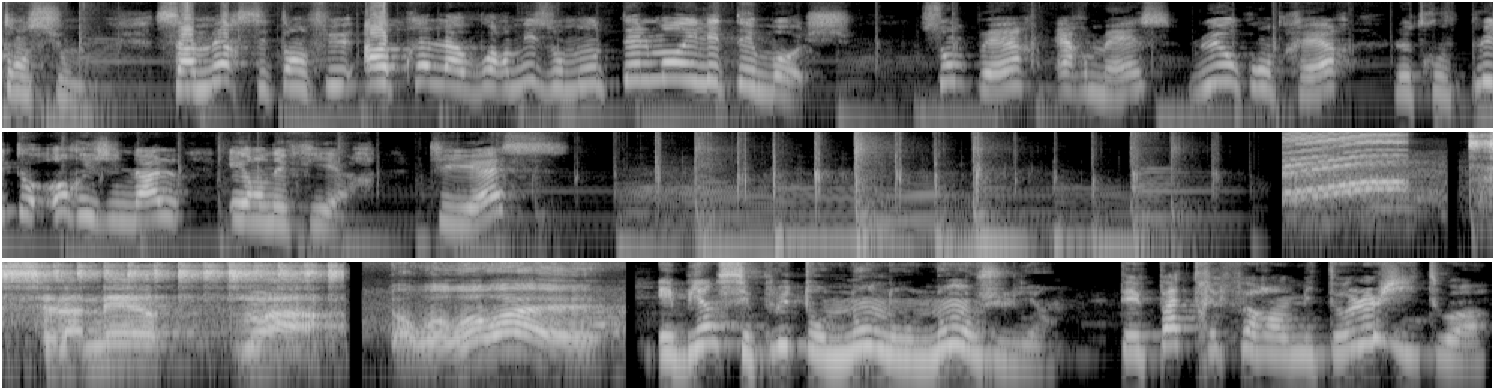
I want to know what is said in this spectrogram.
Attention, sa mère s'est enfuie après l'avoir mis au monde tellement il était moche. Son père, Hermès, lui au contraire, le trouve plutôt original et en est fier. Qui est-ce? C'est la mer noire. Ah ouais, ouais, ouais Eh bien, c'est plutôt non, non, non, Julien. T'es pas très fort en mythologie, toi.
